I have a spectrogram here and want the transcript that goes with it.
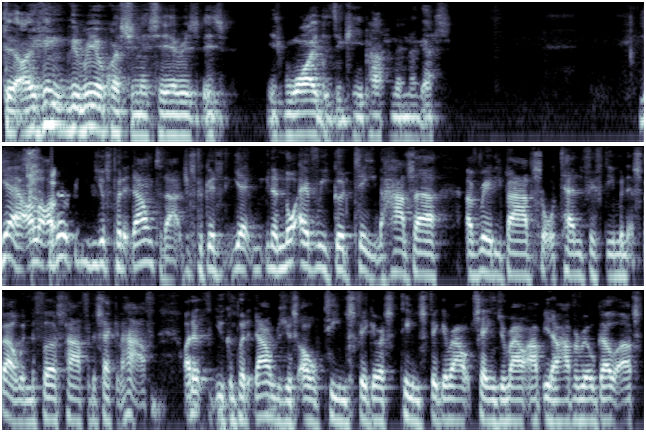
the, I think the real question is here is is is why does it keep happening? I guess. Yeah, I, I don't think you just put it down to that. Just because, yeah, you know, not every good team has a a really bad sort of 10, 15 minute spell in the first half of the second half. I don't think you can put it down to just, oh, teams figure teams figure out, change them out, have, you know, have a real go at us,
